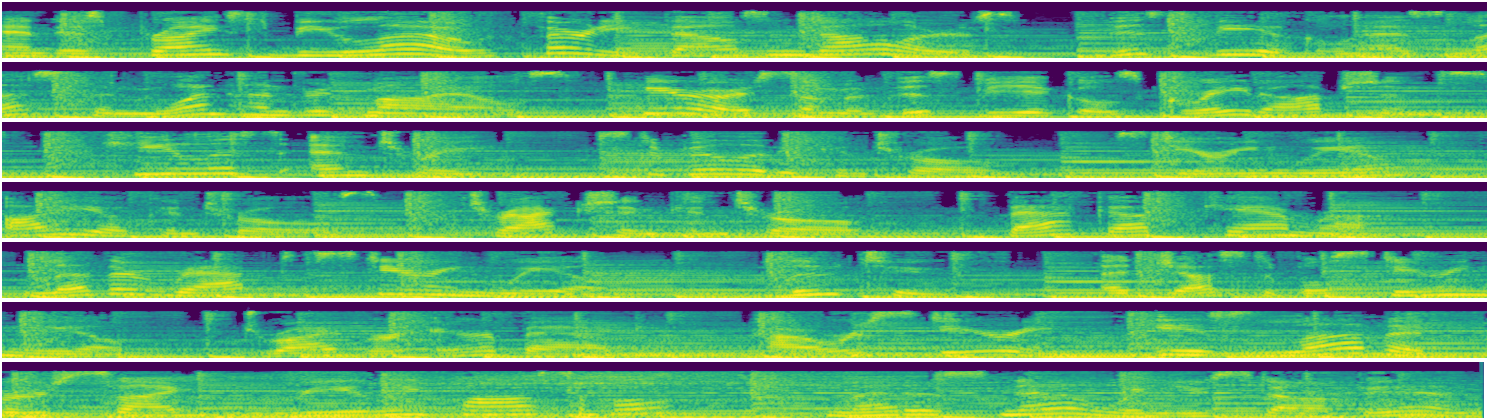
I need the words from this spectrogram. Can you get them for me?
and is priced below $30,000. This vehicle has less than 100 miles. Here are some of this vehicle's great options. Keyless entry, stability control, steering wheel, audio controls, traction control, backup camera, leather-wrapped steering wheel, Bluetooth, adjustable steering wheel, driver airbag, power steering. Is love at first sight really possible? Let us know when you stop in.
